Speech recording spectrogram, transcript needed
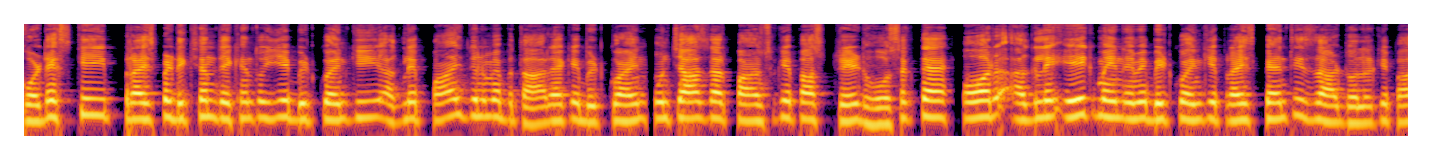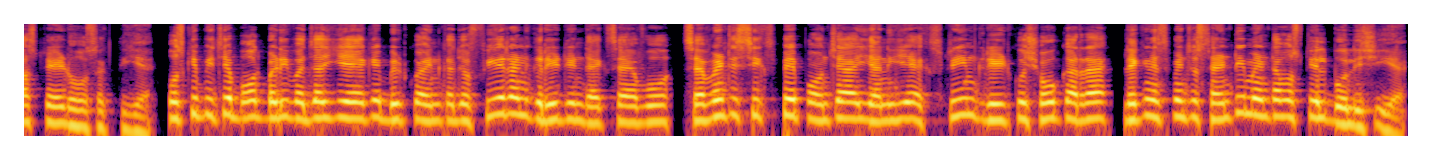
कोडेक्स की प्राइस प्रडिक्शन देखें तो ये बिटकॉइन की अगले पाँच दिनों में बता रहा है कि बिटकॉइन उनचास के पास ट्रेड हो सकता है और अगले एक महीने में बिटकॉइन की प्राइस पैंतीस डॉलर के पास ट्रेड हो सकती है। उसके पीछे बहुत बड़ी वजह यह है कि बिटकॉइन का जो फियर एंड ग्रीड इंडेक्स है, वो सेवेंटी सिक्स पे पहुँचा है, यानी ये एक्सट्रीम ग्रीड को शो कर रहा है, लेकिन इसमें जो सेंटीमेंट है, वो स्टिल बोलिश ही है।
